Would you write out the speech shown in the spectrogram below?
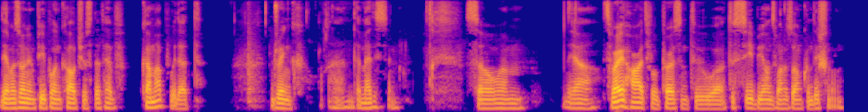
the Amazonian people and cultures that have come up with that drink and the medicine. So um, yeah, it's very hard for a person to uh, to see beyond one's own conditioning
